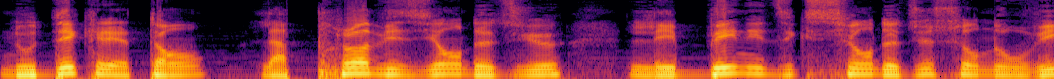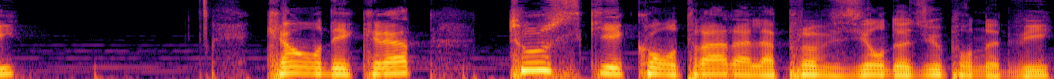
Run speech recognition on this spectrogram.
nous décrétons la provision de Dieu, les bénédictions de Dieu sur nos vies. Quand on décrète tout ce qui est contraire à la provision de Dieu pour notre vie,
